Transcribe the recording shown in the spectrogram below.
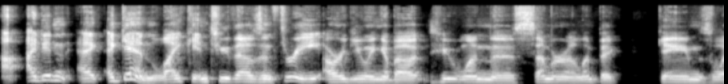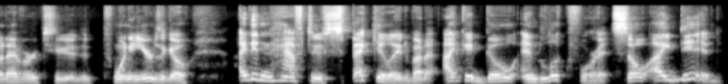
I didn't again, like in 2003, arguing about who won the Summer Olympic games, whatever, two, 20 years ago, I didn't have to speculate about it. I could go and look for it. So I did.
